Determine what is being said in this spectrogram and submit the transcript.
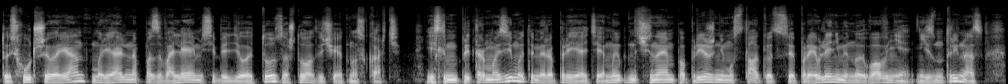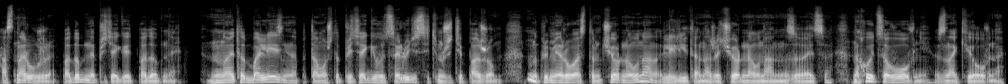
То есть худший вариант, мы реально позволяем себе делать то, за что он отвечает нас в карте. Если мы притормозим это мероприятие, мы начинаем по-прежнему сталкиваться с своими проявлениями, но вовне, не изнутри нас, а снаружи. Подобное притягивает подобное. Но это болезненно, потому что притягиваются люди с этим же типажом. Ну, например, у вас там черная луна, Лилит, она же черная луна называется, находится в Овне, в знаке Овна.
